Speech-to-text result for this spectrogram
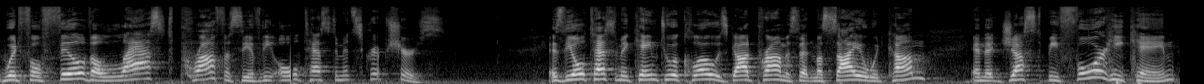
would fulfill the last prophecy of the Old Testament scriptures. As the Old Testament came to a close, God promised that Messiah would come and that just before he came,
